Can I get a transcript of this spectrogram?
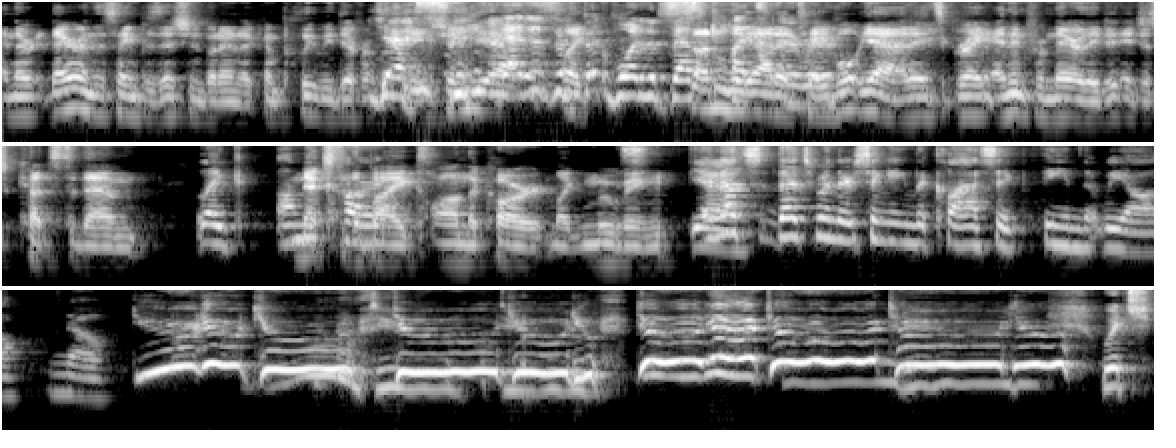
and they're they're in the same position but in a completely different Yes, location. Yeah. that is Like, be- one of the best Suddenly cuts at a ever. table, yeah, it's great. And then from there, they it just cuts to them Like on next the to the bike on the cart, like moving. Yeah, And that's that's when they're singing the classic theme that we all know. Do do do do do do do do do do do. which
